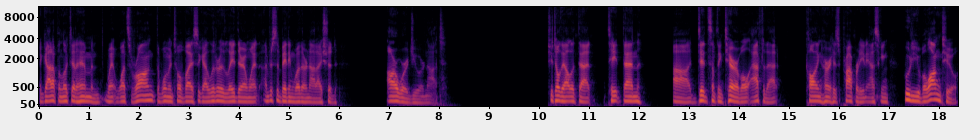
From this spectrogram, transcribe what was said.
I got up and looked at him and went, What's wrong? The woman told Vice the guy literally laid there and went, I'm just debating whether or not I should R word you or not. She told the outlet that Tate then uh, did something terrible after that, calling her his property and asking, Who do you belong to?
